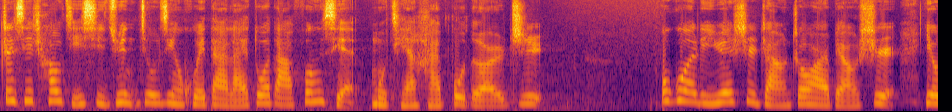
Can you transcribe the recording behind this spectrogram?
这些超级细菌究竟会带来多大风险，目前还不得而知。不过，里约市长周二表示，有。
